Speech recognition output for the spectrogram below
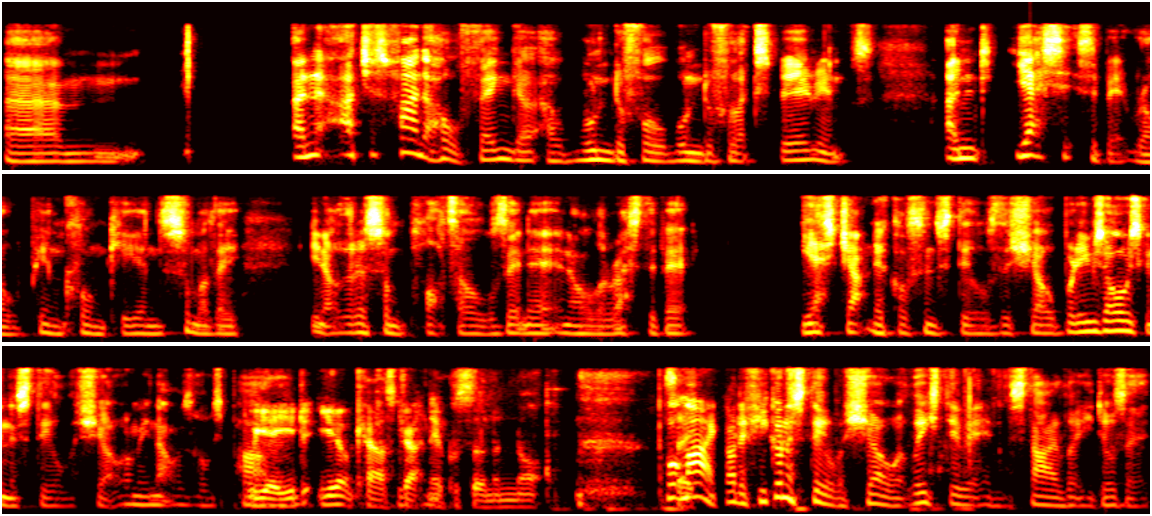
Um, and I just find the whole thing a, a wonderful, wonderful experience. And yes, it's a bit ropey and clunky, and some of the, you know, there are some plot holes in it and all the rest of it. Yes, Jack Nicholson steals the show, but he was always going to steal the show. I mean, that was always part. Well, yeah, of you, d- you don't cast Jack Nicholson and not. But say- my God, if you're going to steal the show, at least do it in the style that he does it.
